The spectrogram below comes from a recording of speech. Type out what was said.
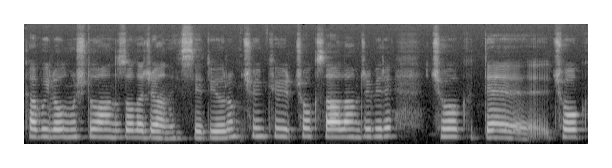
Kabul olmuş duanız olacağını hissediyorum. Çünkü çok sağlamcı biri çok de, çok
